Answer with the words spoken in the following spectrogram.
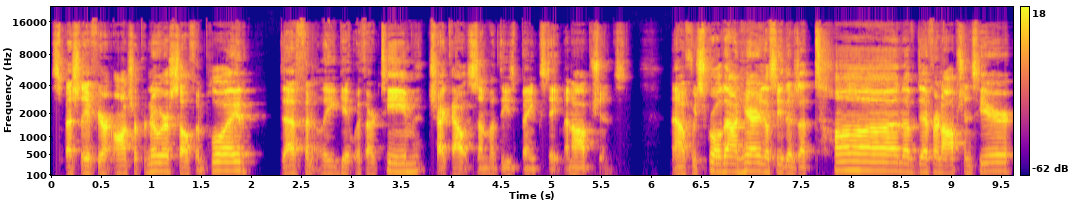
especially if you're an entrepreneur, self employed, definitely get with our team, check out some of these bank statement options. Now, if we scroll down here, you'll see there's a ton of different options here.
